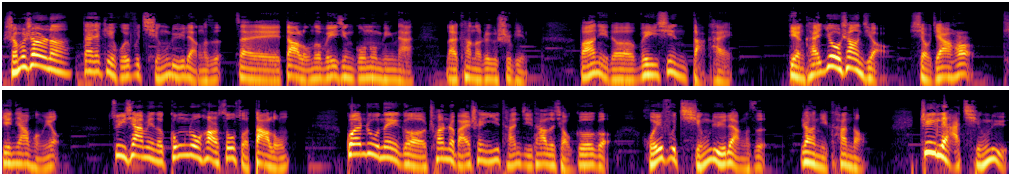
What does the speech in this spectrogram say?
什么事儿呢？大家可以回复“情侣”两个字，在大龙的微信公众平台来看到这个视频。把你的微信打开，点开右上角小加号，添加朋友，最下面的公众号搜索“大龙”，关注那个穿着白衬衣弹吉他的小哥哥，回复“情侣”两个字，让你看到这俩情侣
